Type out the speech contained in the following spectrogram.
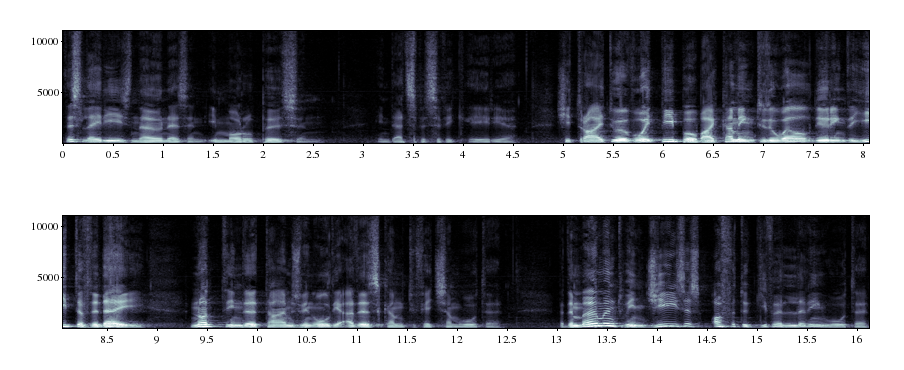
This lady is known as an immoral person in that specific area. She tried to avoid people by coming to the well during the heat of the day, not in the times when all the others come to fetch some water. But the moment when Jesus offered to give her living water,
